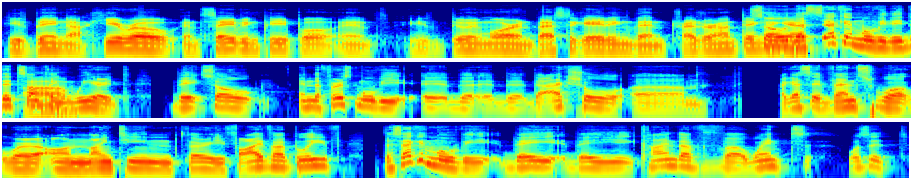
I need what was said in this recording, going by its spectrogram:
he's being a hero and saving people and he's doing more investigating than treasure hunting. So the second movie, they did something Um, weird. They so in the first movie, uh, the the the actual um, I guess events were were on 1935, I believe. The second movie, they they kind of uh, went. Was it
